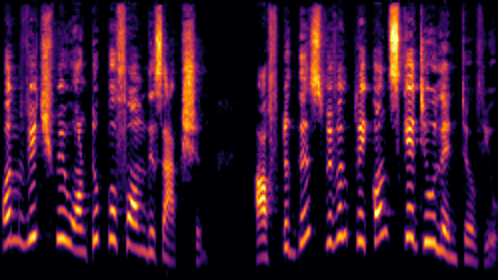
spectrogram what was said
on which we want to perform this action. After this we will click on schedule interview.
